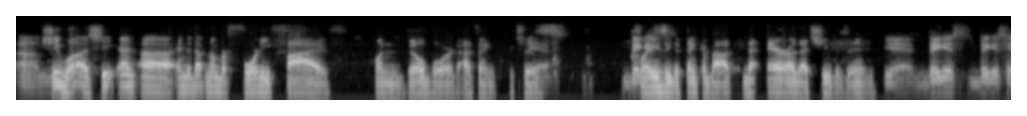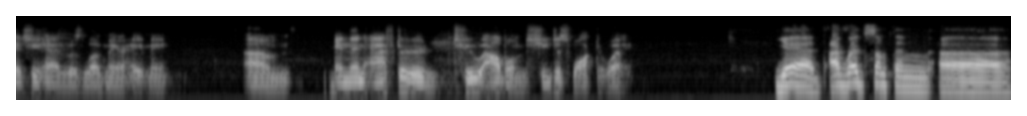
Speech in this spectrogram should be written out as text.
Um, She was. She and uh, ended up number forty five on Billboard, I think, which is biggest- crazy to think about the era that she was in. Yeah, biggest biggest hit she had was "Love Me or Hate Me," um, and then after two albums, she just walked away. Yeah, I've read something. Uh,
